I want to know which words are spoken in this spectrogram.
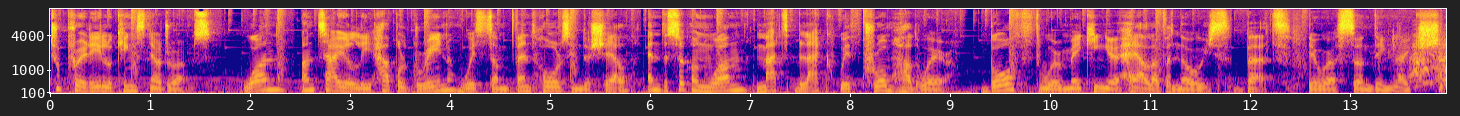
two pretty looking snare drums. One entirely apple green with some vent holes in the shell, and the second one matte black with chrome hardware. Both were making a hell of a noise, but they were sounding like shit.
